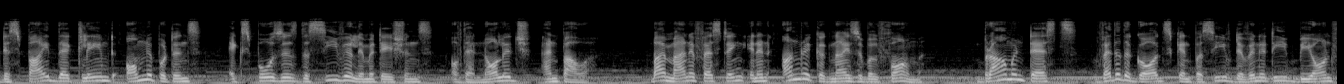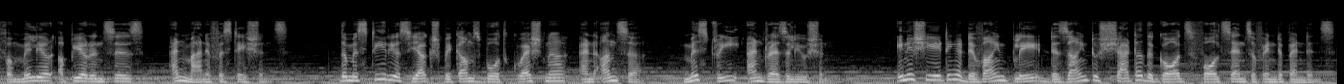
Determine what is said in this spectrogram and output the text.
despite their claimed omnipotence, exposes the severe limitations of their knowledge and power. By manifesting in an unrecognizable form, Brahman tests whether the gods can perceive divinity beyond familiar appearances and manifestations. The mysterious Yaksh becomes both questioner and answer, mystery and resolution, initiating a divine play designed to shatter the gods' false sense of independence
